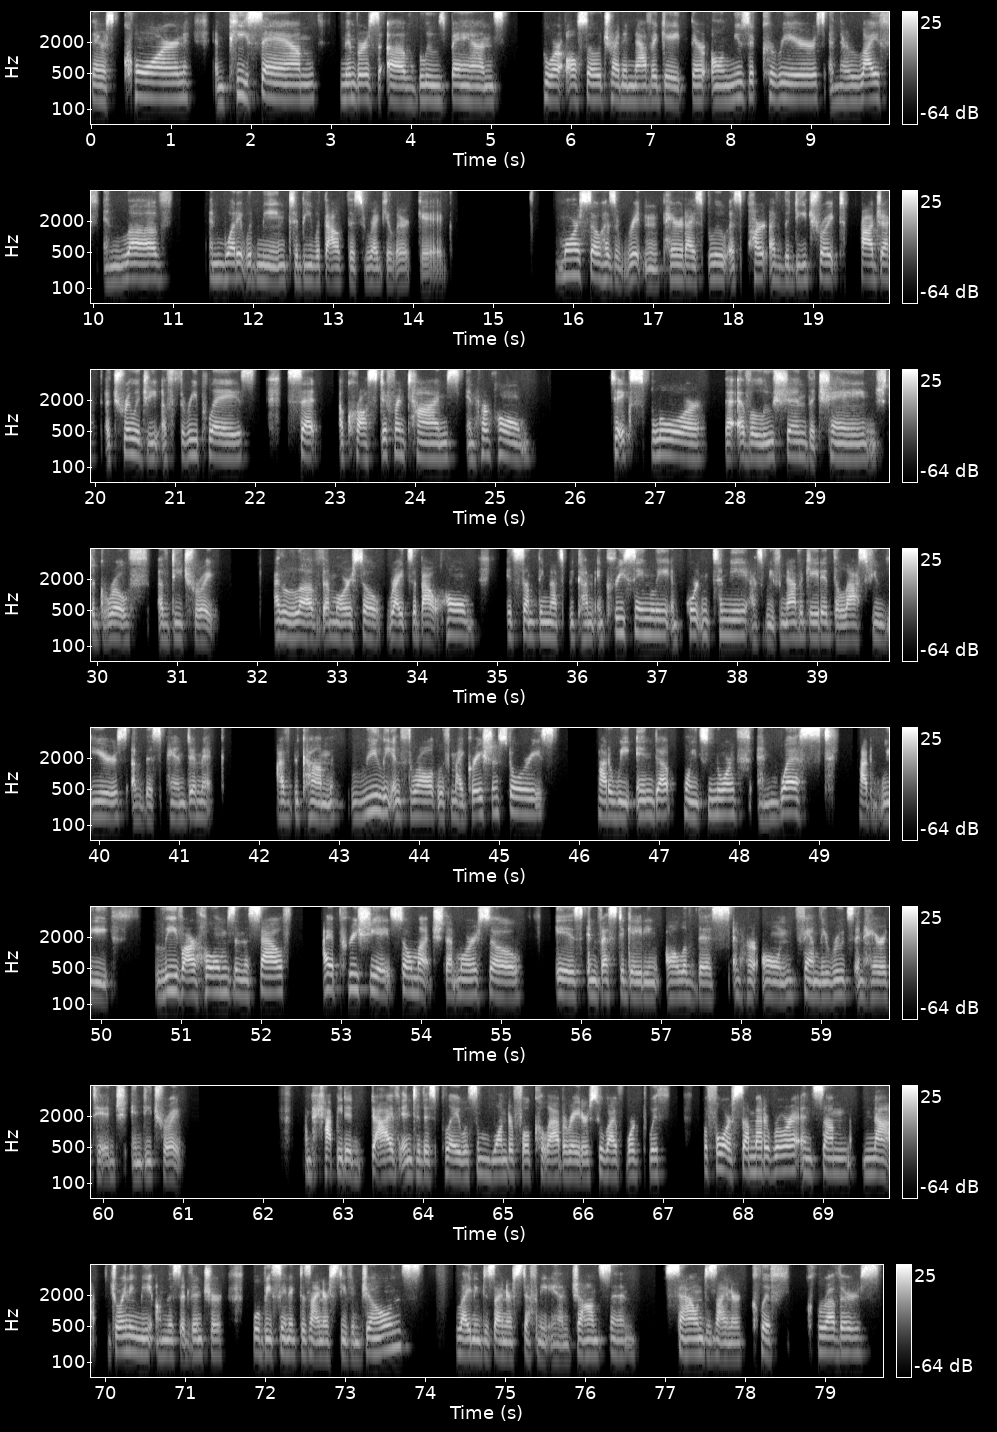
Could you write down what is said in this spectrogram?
There's Corn and P. Sam, members of blues bands who are also trying to navigate their own music careers and their life and love and what it would mean to be without this regular gig. Morisseau has written Paradise Blue as part of the Detroit Project, a trilogy of three plays set across different times in her home to explore the evolution, the change, the growth of Detroit I love that Morisseau writes about home. It's something that's become increasingly important to me as we've navigated the last few years of this pandemic. I've become really enthralled with migration stories. How do we end up points north and west? How do we leave our homes in the South? I appreciate so much that Morisseau is investigating all of this and her own family roots and heritage in Detroit. I'm happy to dive into this play with some wonderful collaborators who I've worked with before, some at Aurora and some not. Joining me on this adventure will be scenic designer Stephen Jones, lighting designer Stephanie Ann Johnson, sound designer Cliff Caruthers.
